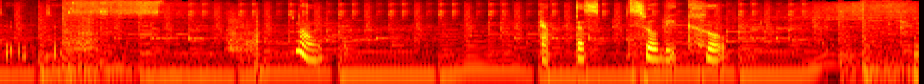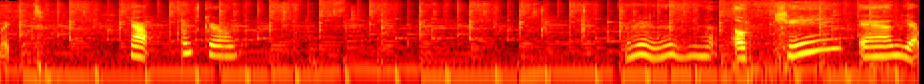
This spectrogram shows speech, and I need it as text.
to do this no. Yeah this this will be cool. Right yeah let's go Okay, and yeah.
